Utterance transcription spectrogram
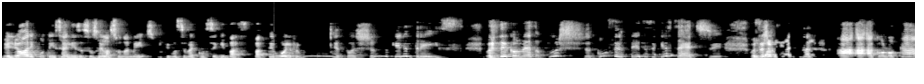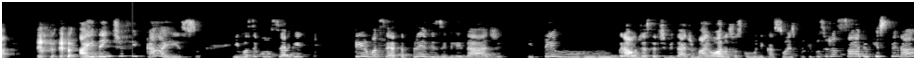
melhor e potencializa seus relacionamentos, porque você vai conseguir bater o olho e falar, hum, eu estou achando que ele é três. Você começa, puxa, com certeza esse aqui é sete. Você já começa a, a, a colocar, a identificar isso, e você consegue ter uma certa previsibilidade e ter um, um, um, grau de assertividade maior nas suas comunicações, porque você já sabe o que esperar,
